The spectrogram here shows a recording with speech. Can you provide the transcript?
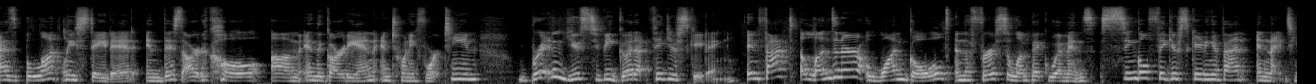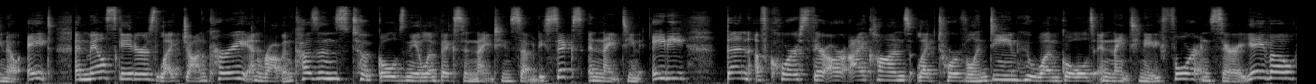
as bluntly stated in this article um, in The Guardian in 2014, Britain used to be good at figure skating. In fact, a Londoner won gold in the first Olympic women's single figure skating event in 1908, and male skaters like John Curry and Robin Cousins took gold in the Olympics in 1976 and 1980. Then, of course, there are icons like Torvill and Dean who won gold in 1984 in Sarajevo.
